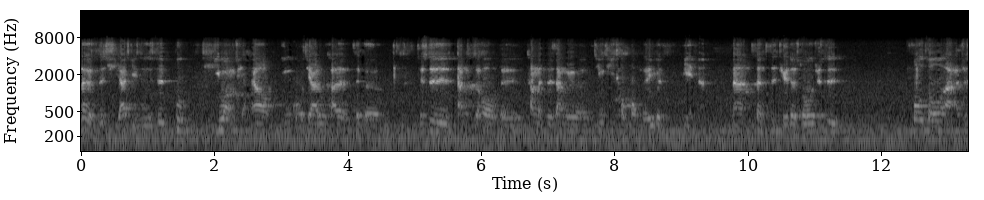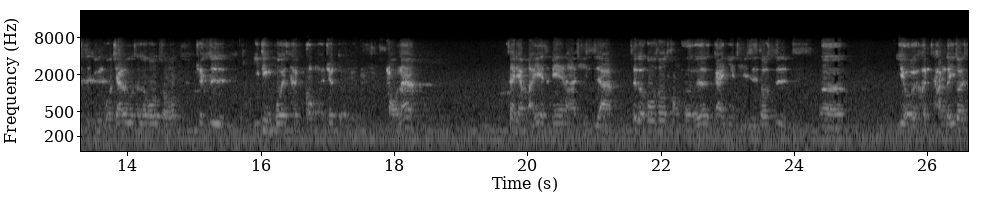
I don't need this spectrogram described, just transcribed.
那个时期，他其实是不希望想要英国加入他的，是当时候的他们的这样一个经济同盟的一个理念的。那甚至觉得说，就是欧洲啊，就是英国加入这个欧洲，就是一定不会成功的，就对。哦，那在两百页这边啊，其实啊，这个欧洲统合的概念，其实都是呃。有很长的一段时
